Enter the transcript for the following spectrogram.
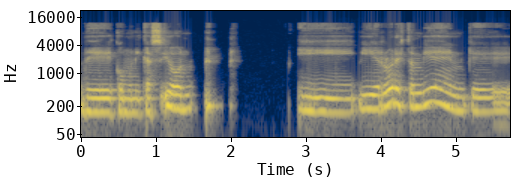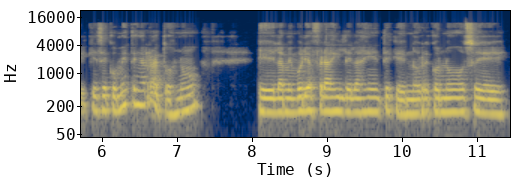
de comunicación y, errores también que, que, se cometen a ratos, ¿no? Eh, la memoria frágil de la gente que no reconoce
